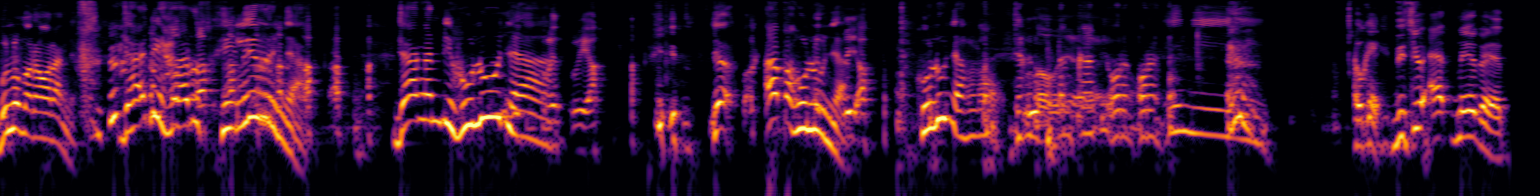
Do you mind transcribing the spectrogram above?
belum orang-orangnya. Jadi harus hilirnya, jangan di hulunya. Ya, apa hulunya? Hulunya lo, jangan tangkapi orang-orang ini. Oke, okay, did you admit it?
